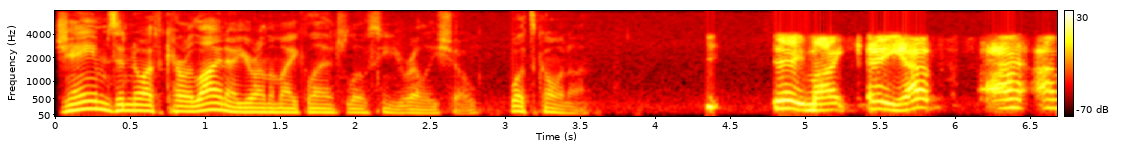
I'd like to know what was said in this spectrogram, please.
James in North Carolina, you're on the Michelangelo Signorile show. What's going on? Hey, Mike. Hey, I, I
